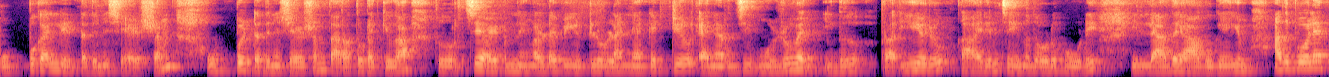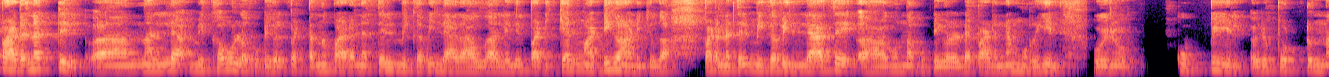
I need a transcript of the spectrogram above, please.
ഉപ്പ് കല്ലിട്ടതിന് ശേഷം ഉപ്പിട്ടതിന് ശേഷം തറ തുടയ്ക്കുക. തീർച്ചയായിട്ടും നിങ്ങളുടെ വീട്ടിലുള്ള നെഗറ്റീവ് എനർജി മുഴുവൻ ഇത് ഈ ഒരു കാര്യം ചെയ്യുന്നതോടുകൂടി ഇല്ലാതെയാകുകയും അതുപോലെ പഠനത്തിൽ നല്ല മികവുള്ള കുട്ടികൾ പെട്ടെന്ന് പഠനത്തിൽ മികവില്ലാതാവുക അല്ലെങ്കിൽ പഠിക്കാൻ മടി കാണിക്കുക പഠനത്തിൽ മികവില്ലാതെ ആകുന്ന കുട്ടികളുടെ പഠന മുറിയിൽ ഒരു കുപ്പിയിൽ ഒരു പൊട്ടുന്ന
